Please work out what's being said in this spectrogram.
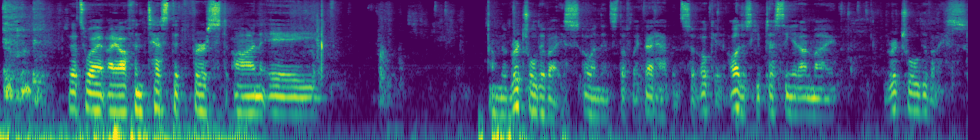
So that's why I often test it first on a on the virtual device. Oh, and then stuff like that happens. So okay, I'll just keep testing it on my virtual device.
